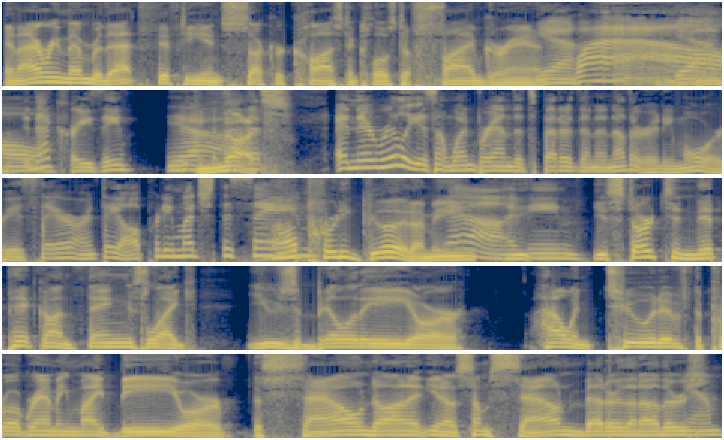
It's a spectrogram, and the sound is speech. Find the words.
And I remember that 50 inch sucker costing close to five grand. Yeah. Wow. Yeah. Isn't that crazy? Yeah. Nuts. And there really isn't one brand that's better than another anymore, is there? Aren't they all pretty much the same? All pretty good. I mean, Yeah, I you, mean- you start to nitpick on things like usability or how intuitive the programming might be or the sound on it. You know, some sound better than others. Yeah.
